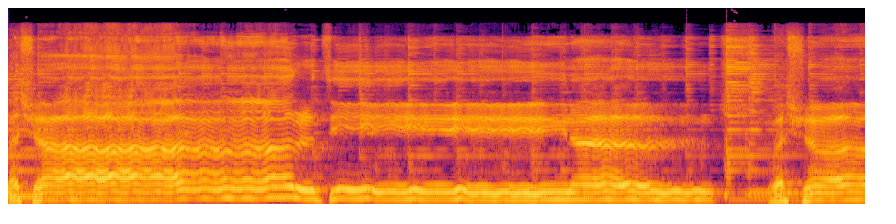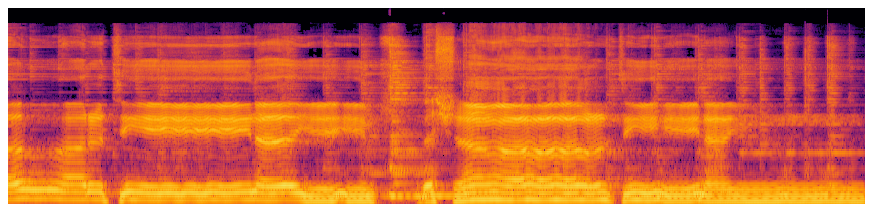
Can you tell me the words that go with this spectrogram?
Beşartîne Beşartîneyim Beşartîneyim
